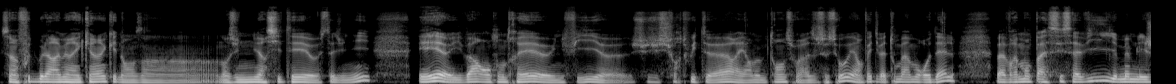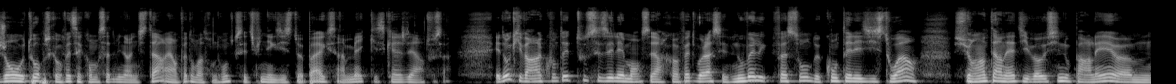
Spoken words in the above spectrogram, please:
c'est un footballeur américain qui est dans un dans une université aux États-Unis et euh, il va rencontrer euh, une fille sur Twitter et en même temps sur les réseaux sociaux et en fait, il va tomber amoureux d'elle, va vraiment passer sa vie, même les gens autour parce qu'en fait, ça commence à devenir une star et en fait, on va se rendre compte que cette fille n'existe pas et que c'est un mec qui se cache derrière tout ça. Et donc, il va raconter tous ces éléments. C'est-à-dire qu'en fait, voilà, c'est une nouvelle façon de compter les histoires sur Internet. Il va aussi nous parler euh,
